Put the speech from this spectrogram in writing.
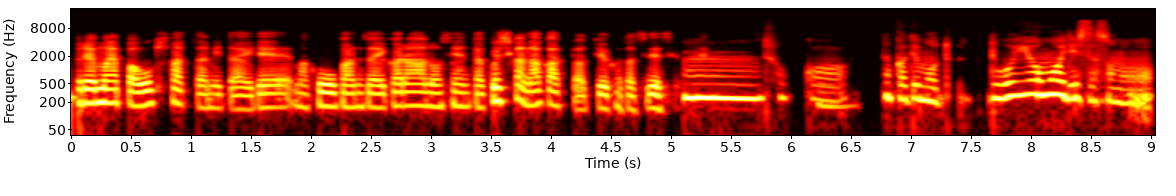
ん、それもやっぱ大きかったみたいで、まあ抗がん剤からの選択しかなかったっていう形ですようね。ん、そっか。なんかでも、どどういう思いでした？その、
